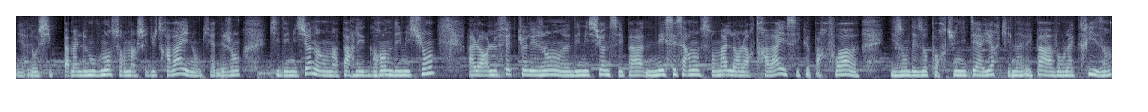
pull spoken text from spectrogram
il y a aussi pas mal de mouvements sur le marché du travail, donc il y a des gens qui démissionnent. Hein. On a parlé de grandes démissions. Alors le fait que les gens euh, démissionnent, c'est pas nécessairement qu'ils sont mal dans leur travail, c'est que parfois euh, ils ont des opportunités ailleurs qu'ils n'avaient pas avant la crise. Hein.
